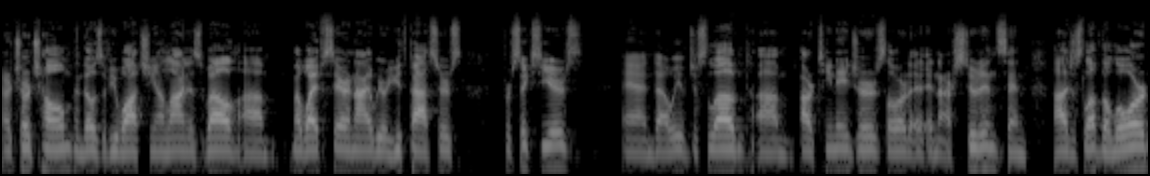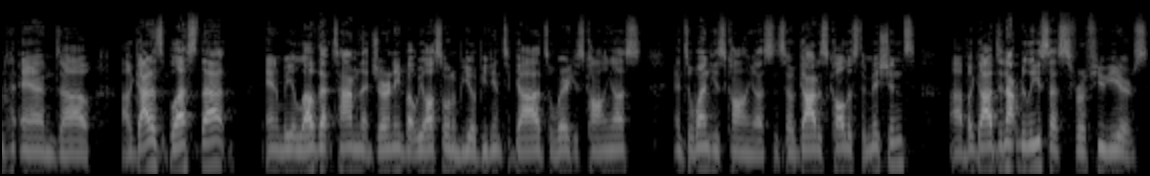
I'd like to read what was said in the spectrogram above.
our church home, and those of you watching online as well. Um, my wife Sarah and I, we were youth pastors for six years, and uh, we've just loved um, our teenagers, Lord, and our students, and uh, just love the Lord. And uh, uh God has blessed that and we love that time, and that journey, but we also want to be obedient to God, to where He's calling us, and to when He's calling us. And so God has called us to missions, uh, but God did not release us for a few years.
